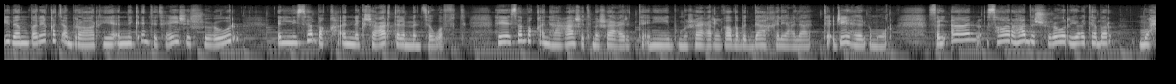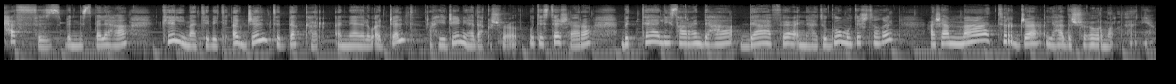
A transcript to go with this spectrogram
اذا طريقة أبرار هي إنك أنت تعيش الشعور اللي سبق أنك شعرت لما سوفت. هي سبق أنها عاشت مشاعر التأنيب ومشاعر الغضب الداخلي على تأجيل هذه الأمور فالآن صار هذا الشعور يعتبر محفز بالنسبة لها. كل ما تبي تأجل تتذكر أني أنا لو أجلت راح يجيني هذاك الشعور وتستشعره. بالتالي صار عندها دافع أنها تقوم وتشتغل عشان ما ترجع لهذا الشعور مرة ثانية.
